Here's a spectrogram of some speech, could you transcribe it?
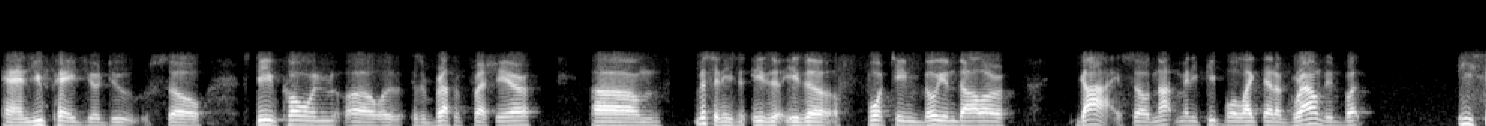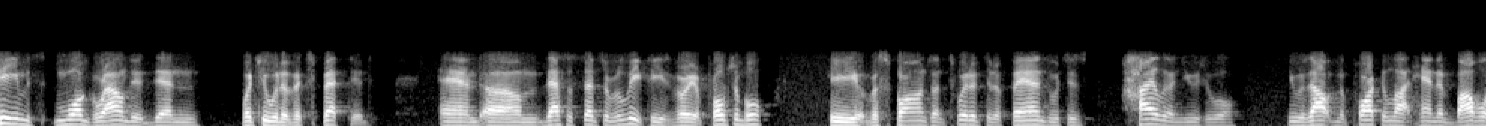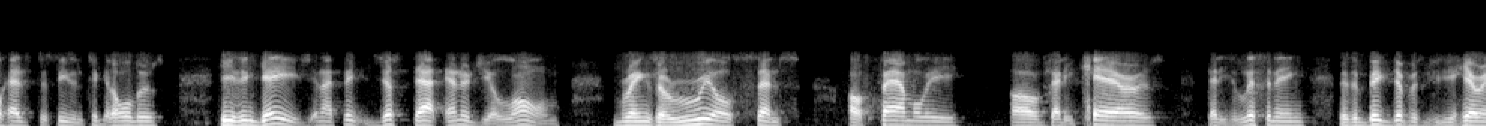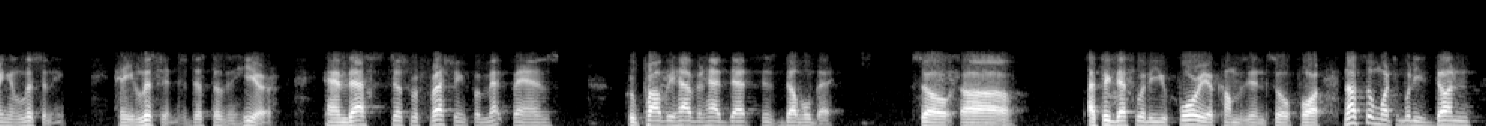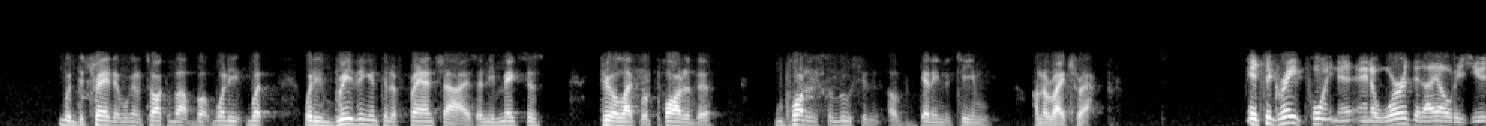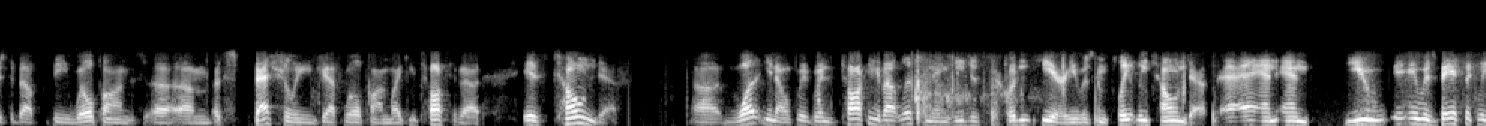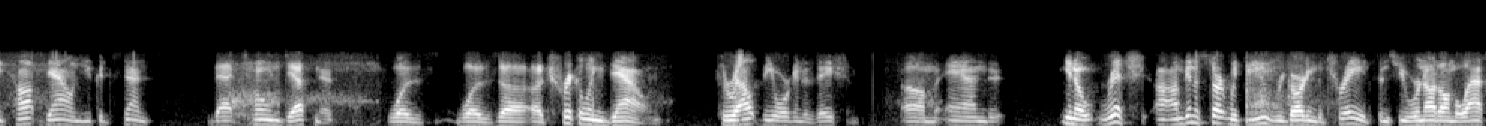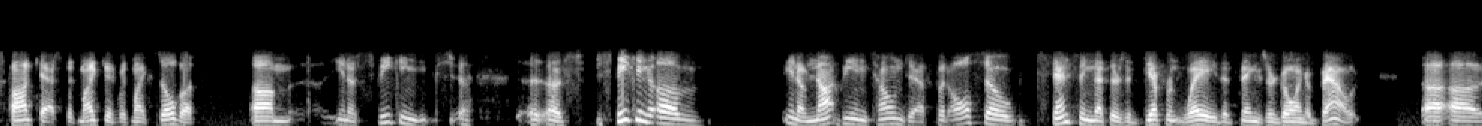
and you paid your dues. So Steve Cohen uh, is a breath of fresh air. Um, listen, he's he's a, he's a 14 billion dollar guy, so not many people like that are grounded, but he seems more grounded than what you would have expected, and um, that's a sense of relief. He's very approachable. He responds on Twitter to the fans, which is highly unusual. He was out in the parking lot handing bobbleheads to season ticket holders. He's engaged, and I think just that energy alone brings a real sense of family, of that he cares, that he's listening. There's a big difference between hearing and listening, and he listens, just doesn't hear, and that's just refreshing for Met fans who probably haven't had that since Double Doubleday. So uh, I think that's where the euphoria comes in so far. Not so much what he's done with the trade that we're going to talk about, but what he what what he's breathing into the franchise, and he makes us feel like we're part of the part of the solution of getting the team on the right track. It's a great point, and a word that I always used about the Wilpons, uh, um, especially Jeff Wilpon, like you talked about, is tone deaf. Uh, what you know, when talking about listening, he just couldn't hear. He was completely tone deaf, and and you, it was basically top down. You could sense that tone deafness was was uh, trickling down throughout the organization, um, and you know, Rich, I'm going to start with you regarding the trade since you were not on the last podcast that Mike did with Mike Silva. Um, you know, speaking uh, uh, speaking of you know not being tone deaf, but also sensing that there's a different way that things are going about. Uh, uh,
